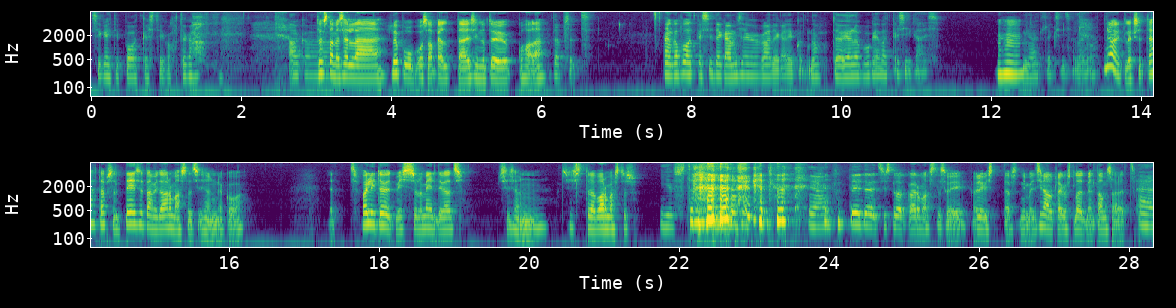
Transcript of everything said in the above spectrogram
see kehtib podcast'i kohta ka. aga tõstame selle lõbu osa pealt äh, sinna töö kohale. täpselt. aga podcast'i tegemisega ka tegelikult noh, töö ja lõbu käivad käsikäes. Mm -hmm. mina ütleksin selle kohta. mina ütleks, et jah, täpselt, tee seda, mida armastad, siis on nagu, et vali tööd, mis sulle meeldivad, siis on, siis tuleb armastus. just. jah. tee tööd, siis tuleb ka armastus või oli vist täpselt niimoodi, sina praegust loed meil Tammsaaret. Äh,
